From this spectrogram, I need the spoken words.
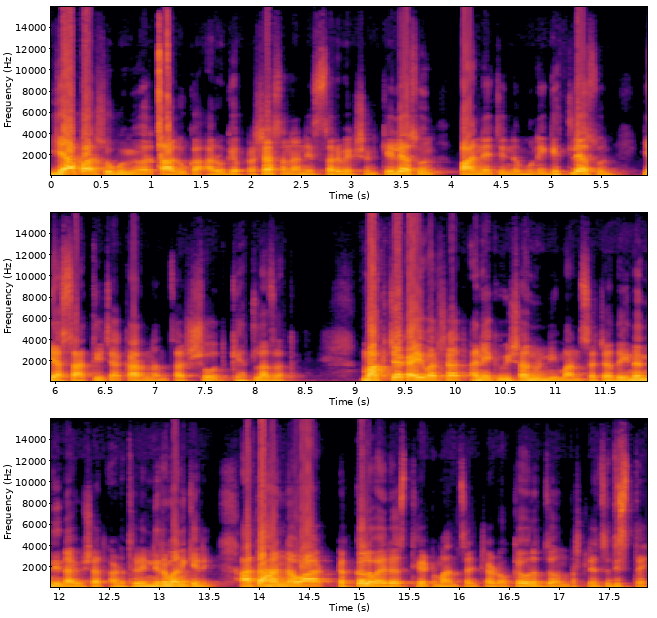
या पार्श्वभूमीवर तालुका आरोग्य प्रशासनाने सर्वेक्षण केले असून पाण्याचे नमुने घेतले असून या साथीच्या कारणांचा शोध घेतला जातो मागच्या काही वर्षात अनेक विषाणूंनी माणसाच्या दैनंदिन आयुष्यात अडथळे निर्माण केले. आता हा नवा टक्कल व्हायरस थेट माणसांच्या डोक्यावरच जाऊन बसल्याचं दिसतंय.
